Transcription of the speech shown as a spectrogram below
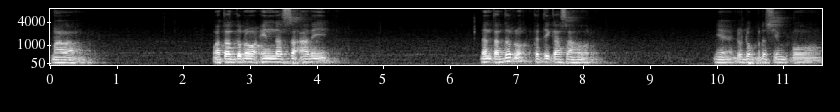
malam. Wa tadru inda sa'ari. Dan tadru ketika sahur. Ya duduk bersimpu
